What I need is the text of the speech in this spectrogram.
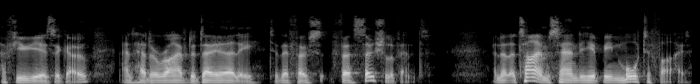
a few years ago and had arrived a day early to their first, first social event. And at the time, Sandy had been mortified.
